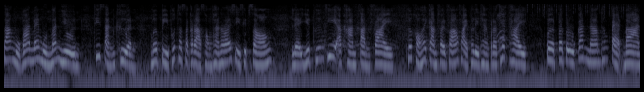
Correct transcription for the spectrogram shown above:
สร้างหมู่บ้านแม่มูลมั่นยืน ที่สันเขื่อน เมื่อปีพุทธศักราช 2542 และยึดพื้นที่อาคารปั่นไฟ เพื่อขอให้การไฟฟ้าฝ่ายผลิตแห่งประเทศไทย เปิดประตูกั้นน้ำทั้ง 8 บาน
